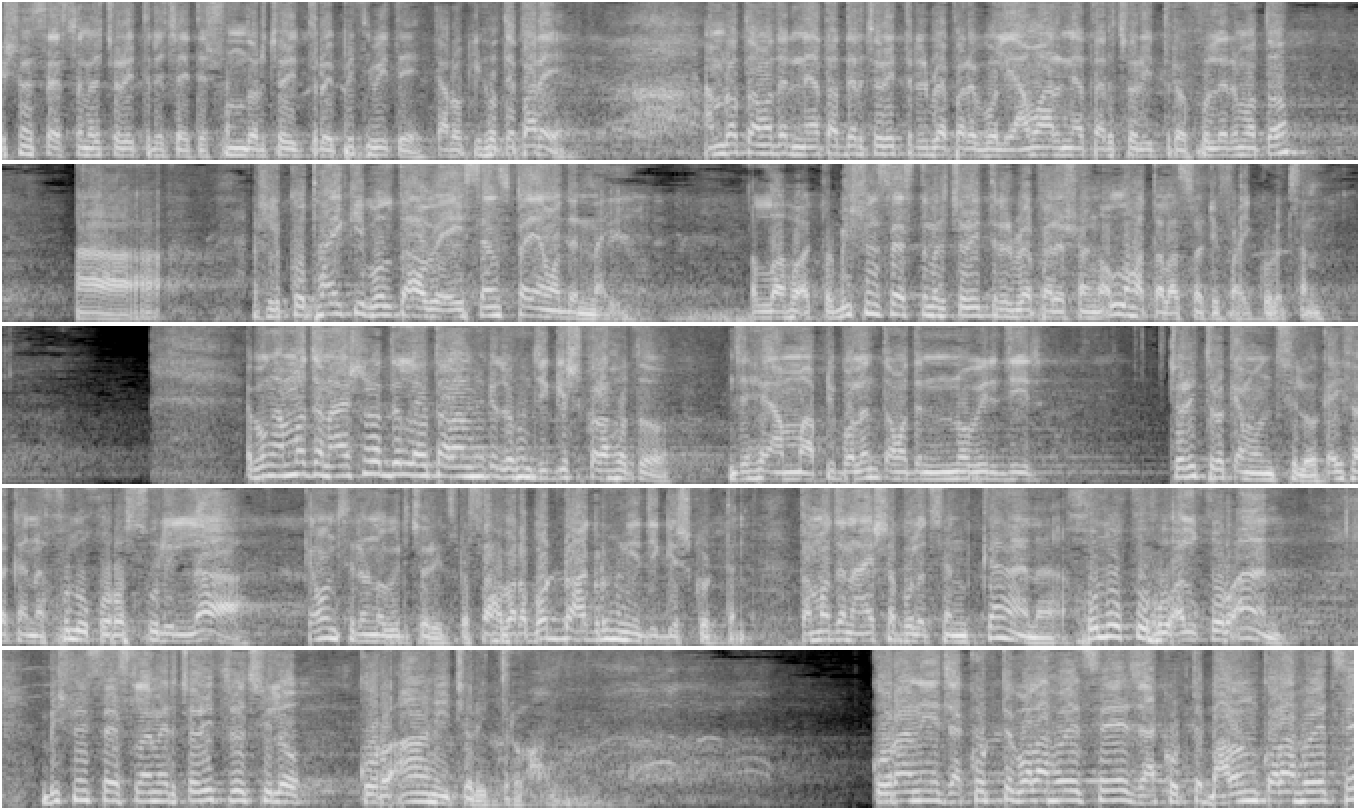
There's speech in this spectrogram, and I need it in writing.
ইসা ইসলামের চরিত্রের চাইতে সুন্দর চরিত্র এই পৃথিবীতে কারও কি হতে পারে? আমরা তো আমাদের নেতাদের চরিত্রের ব্যাপারে বলি আমার নেতার চরিত্র ফুলের মতো। আহ, আসলে কোথায় কি বলতে হবে, এই সেন্সটাই আমাদের নাই। আল্লাহ বিষ্ণু ইসা ইসলামের চরিত্রের ব্যাপারে স্বয়ং আল্লাহ তালা সার্টিফাই করেছেন। এবং আম্মা জান আয়সরাদ্দাল্লাহ তালানহাকে যখন জিজ্ঞেস করা হতো যে, হে আম্মা, আপনি বলেন তো আমাদের নবীরজির চরিত্র কেমন ছিল? কাইফা কানা খুলুক রসুলিল্লাহ। কেমন ছিল নবীর চরিত্র? সাহাবারা বড্ড আগ্রহ নিয়ে জিজ্ঞেস করতেন। তো আম্মা জান আয়েশা বলেছেন, কানা খুলুকুহু আল কোরআন বিষ্ণু ইসলামের চরিত্র ছিল কোরআনই চরিত্র। কোরআনে যা করতে বলা হয়েছে যা করতে বারণ করা হয়েছে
